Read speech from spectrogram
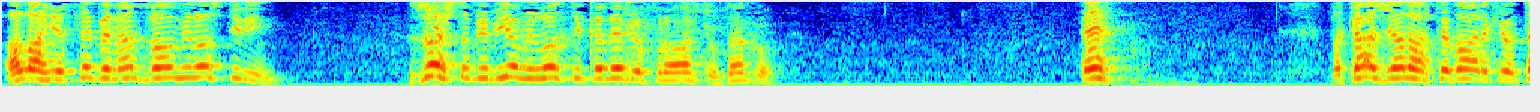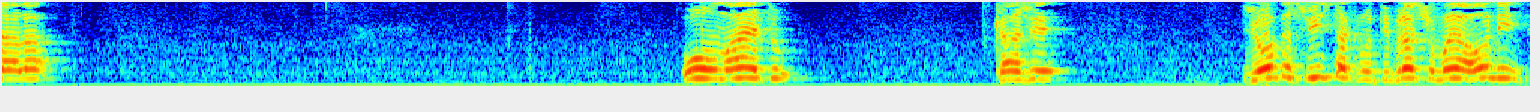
Allah je sebe nazvao milostivim. Zašto bi bio milostiv kad ne bi opraštao? Tako? E, pa kaže Allah te bareke od tala u ovom ajetu kaže i ovdje su istaknuti, braćo moja, oni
